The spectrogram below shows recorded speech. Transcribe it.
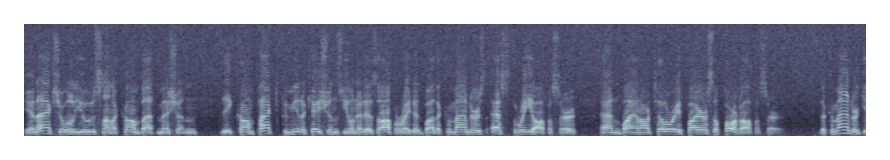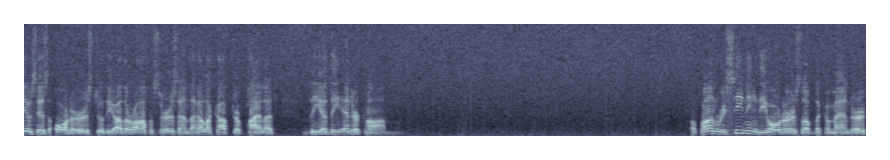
In actual use on a combat mission, the compact communications unit is operated by the commander's S3 officer and by an artillery fire support officer. The commander gives his orders to the other officers and the helicopter pilot via the intercom. Upon receiving the orders of the commander,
